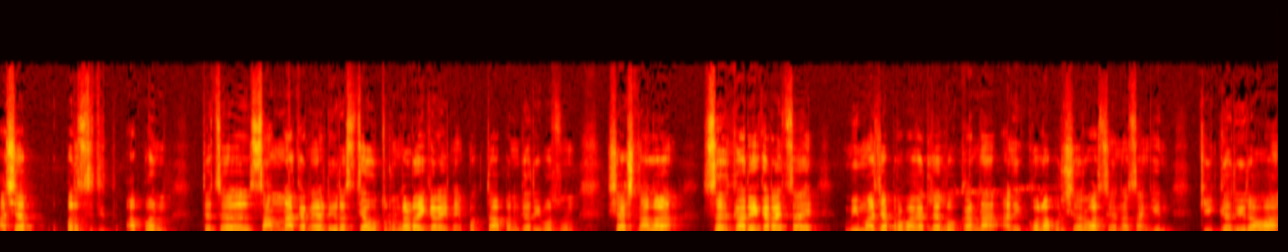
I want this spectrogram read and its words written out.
अशा परिस्थितीत. आपण त्याचा सामना करण्यासाठी रस्त्यावर उतरून लढाई करायची नाही. फक्त आपण घरी बसून शासनाला सहकार्य करायचं आहे. मी माझ्या प्रभागातल्या लोकांना आणि कोल्हापूर शहरवासियांना सांगेन की घरी राहा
